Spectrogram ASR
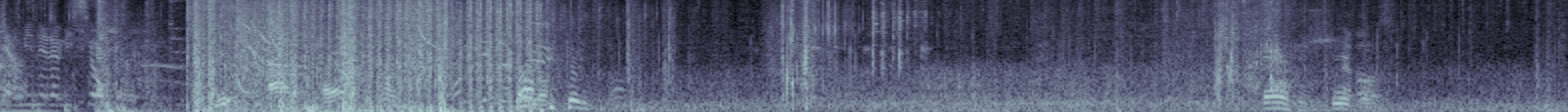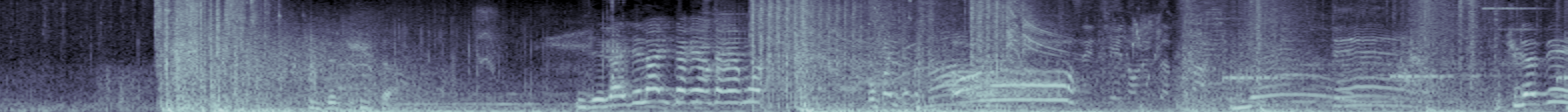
Terminez la mission. Oh, putain. Putain, c'est chier, quoi. Fils de pute. Il est là, il est là, il est derrière, derrière moi. Vous étiez dans le top 5. Tu l'avais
